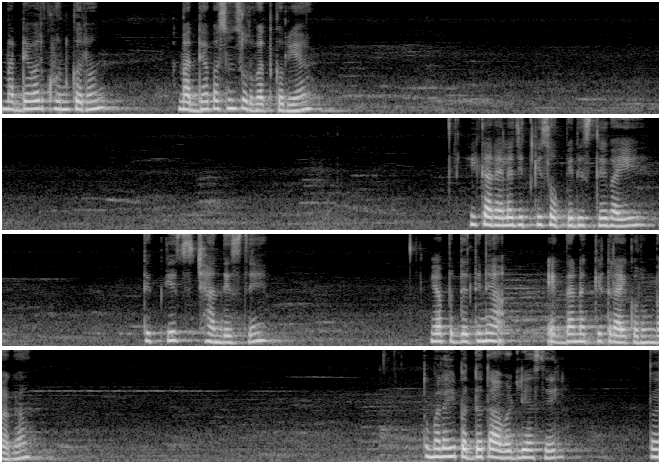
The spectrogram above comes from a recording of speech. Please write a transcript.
मध्यावर खून करून मध्यापासून सुरुवात करूया. ही करायला जितकी सोपी दिसते बाई तितकीच छान दिसते. या पद्धतीने एकदा नक्की ट्राय करून बघा. तुम्हाला ही पद्धत आवडली असेल तर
